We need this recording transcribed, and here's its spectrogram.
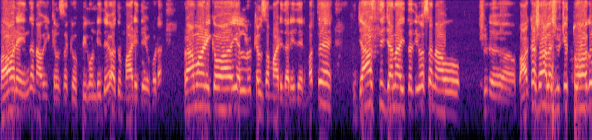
ಭಾವನೆಯಿಂದ ನಾವು ಈ ಕೆಲಸಕ್ಕೆ ಒಪ್ಪಿಕೊಂಡಿದ್ದೇವೆ, ಅದು ಮಾಡಿದ್ದೇವೆ ಕೂಡ. ಪ್ರಾಮಾಣಿಕವಾಗಿ ಎಲ್ಲರೂ ಕೆಲಸ ಮಾಡಿದ್ದಾರೆ ಇದೇ ಮತ್ತೆ ಜಾಸ್ತಿ ಜನ ಇದ್ದ ದಿವಸ ನಾವು ಪಾಕಶಾಲೆ ಶುಚಿತ್ವ ಹಾಗೂ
